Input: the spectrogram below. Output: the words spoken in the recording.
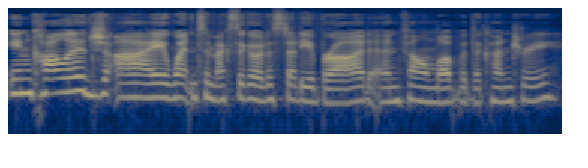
In college, I went to Mexico to study abroad and fell in love with the country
